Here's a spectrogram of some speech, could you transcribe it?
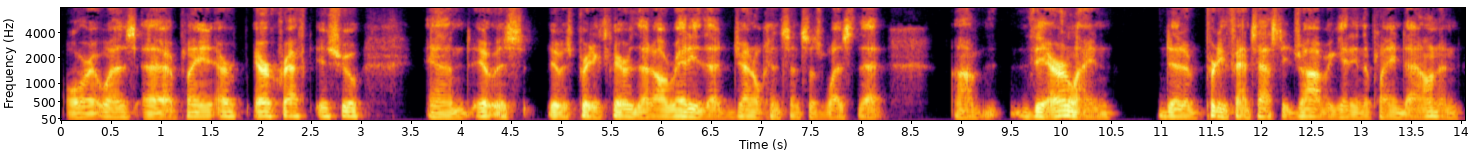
or it was a plane air, aircraft issue, it was it was pretty clear that already the general consensus was that um, the airline did a pretty fantastic job of getting the plane down and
